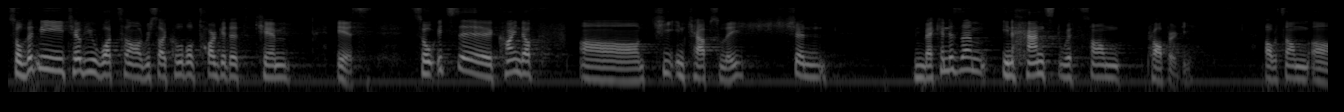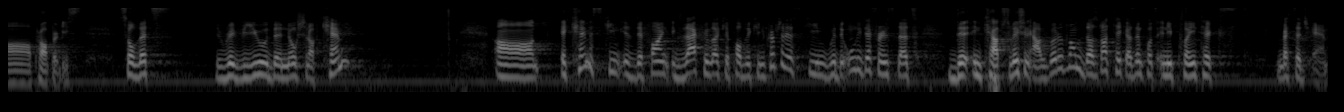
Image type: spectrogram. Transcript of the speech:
so let me tell you what uh, recyclable targeted KEM is. So it's a kind of uh, key encapsulation mechanism enhanced with some properties, uh, some uh, properties. So let's review the notion of KEM. Uh, a KEM scheme is defined exactly like a public encryption scheme with the only difference that the encapsulation algorithm does not take as input any plain text message M.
